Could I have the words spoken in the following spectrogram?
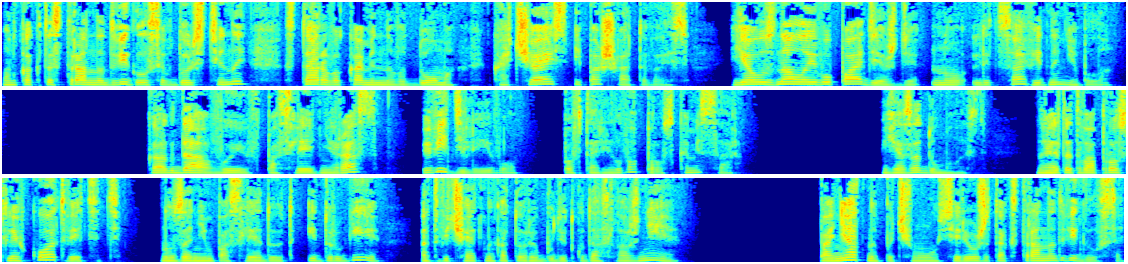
Он как-то странно двигался вдоль стены старого каменного дома, качаясь и пошатываясь. Я узнала его по одежде, но лица видно не было. «Когда вы в последний раз видели его?» — повторил вопрос комиссар. Я задумалась. На этот вопрос легко ответить, но за ним последуют и другие, отвечать на которые будет куда сложнее. Понятно, почему Сережа так странно двигался.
